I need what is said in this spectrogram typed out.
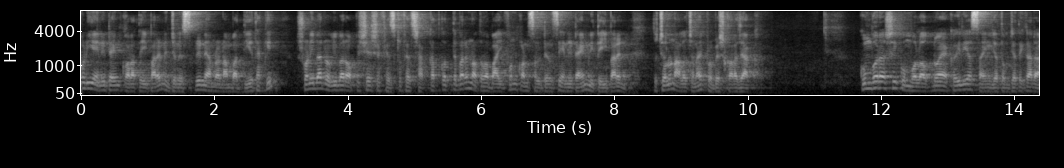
করিয়ে এনি টাইম করাতেই পারেন। এর জন্য স্ক্রিনে আমরা নাম্বার দিয়ে থাকি। শনিবার, রবিবার অফিসে এসে ফেস টু ফেস সাক্ষাৎ করতে পারেন অথবা বাইফোন কনসালটেন্সি এনি টাইম নিতেই পারেন। তো চলুন আলোচনায় প্রবেশ করা যাক। কুম্ভ রাশি কুম্ভ লগ্ন অ্যাকোয়ারিয়াস সাইন জাতক জাতিকারা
